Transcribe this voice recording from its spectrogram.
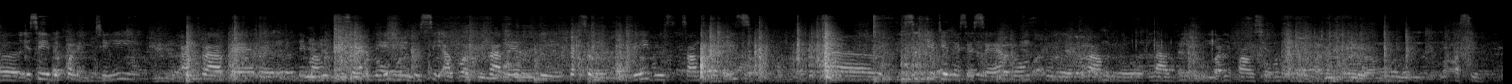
euh, essayé de collecter à travers euh, les membres du CRD, mais aussi à travers des personnes privées, des entreprises, euh, ce qui était nécessaire donc, pour rendre la vie des pensionnaires plus facile.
